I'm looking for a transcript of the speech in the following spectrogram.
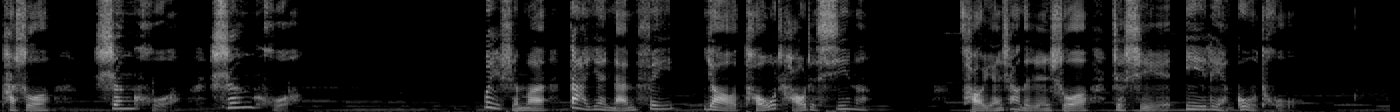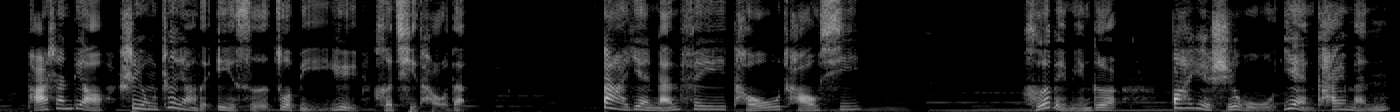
他说：“生活，生活。为什么大雁南飞要头朝着西呢？草原上的人说这是依恋故土。爬山调是用这样的意思做比喻和起头的。大雁南飞头朝西。河北民歌：八月十五雁开门。”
